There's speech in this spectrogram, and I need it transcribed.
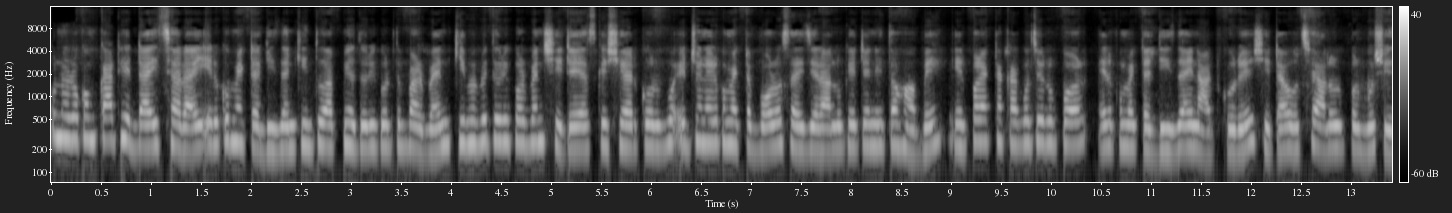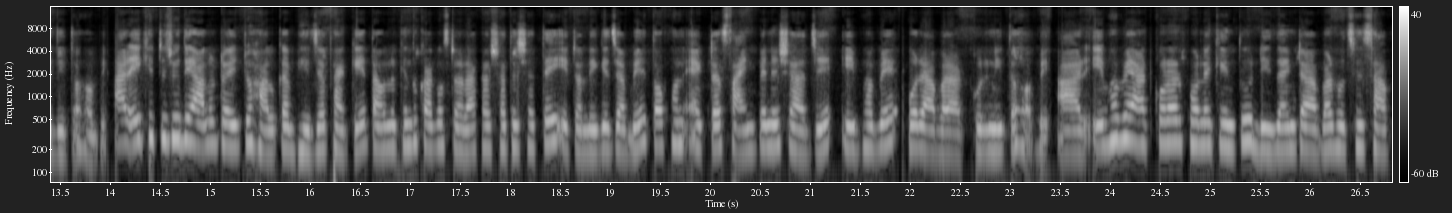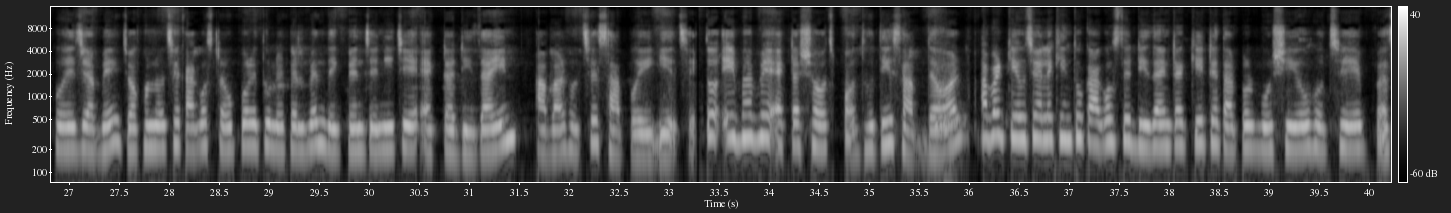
কোনো রকম কাঠের ডাই ছাড়াই এরকম একটা ডিজাইন কিন্তু আপনিও তৈরি করতে পারবেন। কীভাবে তৈরি করবেন সেটাই আজকে শেয়ার করব। এর জন্য এরকম একটা বড় সাইজের আলু কেটে নিতে হবে। এরপর একটা কাগজের উপর এরকম একটা ডিজাইন আর্ট করে সেটা হচ্ছে আলুর উপর বসিয়ে দিতে হবে। আর এই ক্ষেত্রে যদি আলুটা একটু হালকা ভেজা থাকে, তাহলে কিন্তু কাগজটা রাখার সাথে সাথে এটা লেগে যাবে। তখন একটা সাইন পেনের সাহায্যে এইভাবে করে আবার আর্ট করে নিতে হবে। আর এভাবে আর্ট করার ফলে কিন্তু ডিজাইনটা আবার হচ্ছে সাফ হয়ে যাবে। যখন হচ্ছে কাগজটা উপরে তুলে ফেলবেন, দেখবেন যে নিচে একটা ডিজাইন আবার হচ্ছে সাপ হয়ে গিয়েছে। তো এইভাবে একটা সহজ পদ্ধতি সাপ দেওয়ার। আবার কেউ চাইলে কিন্তু কাগজের ডিজাইনটা কেটে তারপর বসিয়েও হচ্ছে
